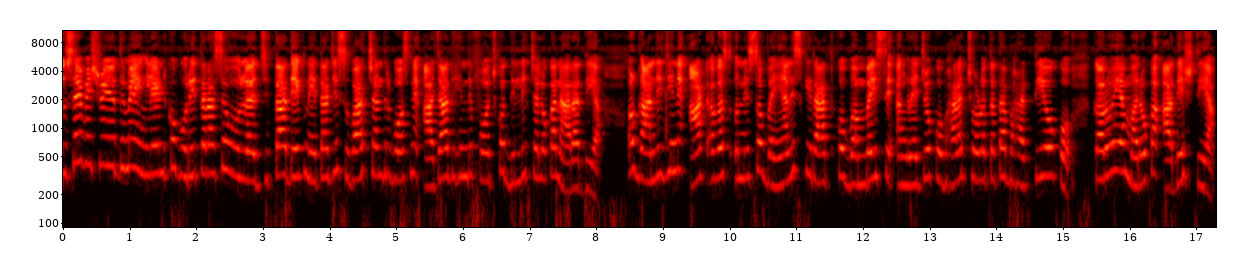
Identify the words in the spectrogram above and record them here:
दूसरे विश्व युद्ध में इंग्लैंड को बुरी तरह से उलझता देख नेताजी सुभाष चंद्र बोस ने आज़ाद हिंद फौज को दिल्ली चलो का नारा दिया और गांधी जी ने 8 अगस्त 1942 की रात को बंबई से अंग्रेज़ों को भारत छोड़ो तथा भारतीयों को करो या मरो का आदेश दिया।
